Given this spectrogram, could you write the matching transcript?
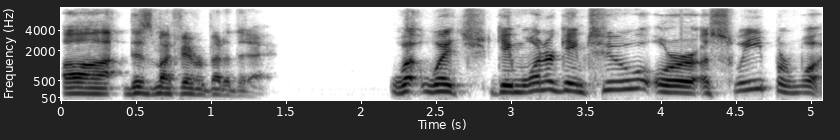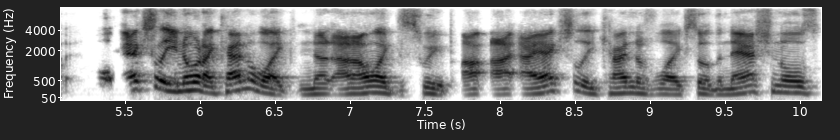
Uh, this is my favorite bet of the day. What? Which game one or game two or a sweep or what? Well, actually, you know what? I kind of like. No, I don't like the sweep. I, I, I actually kind of like. So the Nationals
